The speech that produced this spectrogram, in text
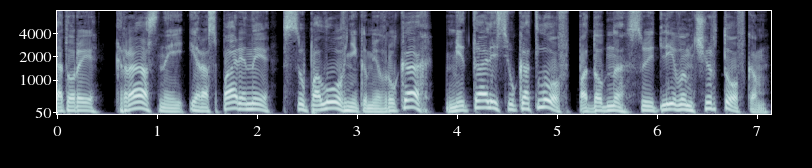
которые, красные и распаренные, с уполовниками в руках, метались у котлов, подобно суетливым чертовкам,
